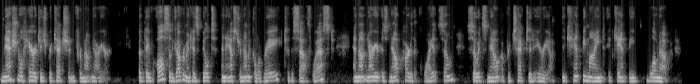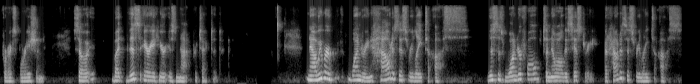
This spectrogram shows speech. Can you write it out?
national heritage protection for Mount Narryer. But they've also, the government has built an astronomical array to the southwest, and Mount Narryer is now part of the quiet zone, so it's now a protected area. It can't be mined, it can't be blown up for exploration. So, but this area here is not protected. Now we were wondering, how does this relate to us? This is wonderful to know all this history, but how does this relate to us?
